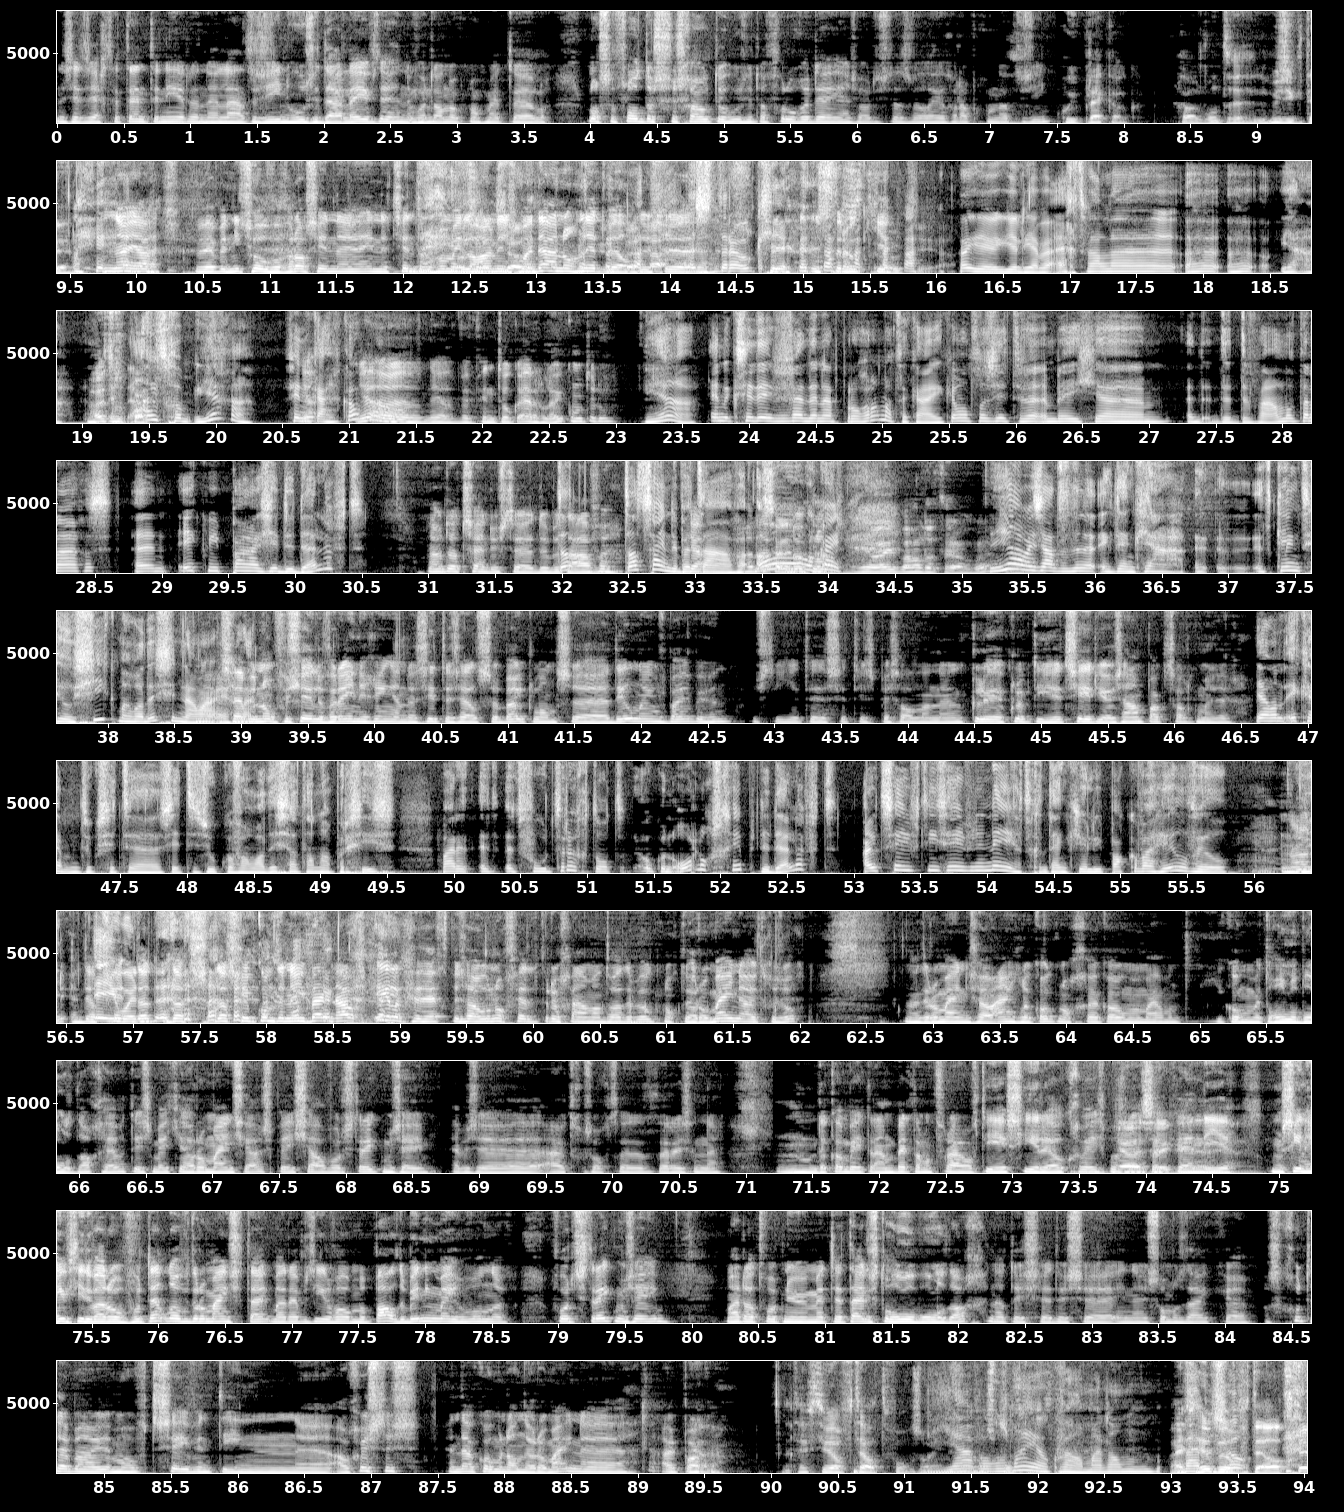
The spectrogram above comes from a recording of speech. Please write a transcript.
En dan zetten ze echt de tenten neer en eh, laten zien hoe ze daar leefden. En er Mhm. wordt dan ook nog met eh, lo- losse vlodders geschoten, hoe ze dat vroeger deden en zo. Dus dat is wel heel grappig om dat te zien. Goeie plek ook. Gewoon rond de, de muziektent. nou ja, we hebben niet zoveel gras in, eh, in het centrum van Middelharnis, maar daar nog net wel. Dus eh, Een strookje. een strookje. Oh, jullie hebben echt wel, eh, eh, eh, ja... een- Uitgepakt. uitge- ja, vind ik eigenlijk ook ja, wel. ja, we vinden het ook erg leuk om te doen. Ja, en ik zit even verder naar het programma te kijken, want dan zitten we een beetje eh, de, de, de vaandeldragers en Equipage de Delft. Nou, dat zijn dus de, de Dat, Bataven. dat zijn de Bataven. Oh, dat zijn oh, de oké. Ja, we hadden het erover. Ja, we zaten er net. Ik denk, ja, eh, eh, het klinkt heel chic, maar wat is dit nou Ja, ze eigenlijk? hebben een officiële vereniging en daar zitten zelfs eh, buitenlandse deelnemers bij bij hun. Dus die, het, is, het is best wel een, een club die het serieus aanpakt, zal ik maar zeggen. Ja, want ik heb natuurlijk zitten, zitten zoeken van wat is dat dan nou precies. Maar het, het, het voert terug tot ook een oorlogsschip, de Delft, uit 1797. Ik denk, jullie pakken wel heel veel. Nou, dat, schip, dat, dat, dat schip komt er niet bij. Nou, eerlijk gezegd, we zouden nog verder teruggaan, want we hadden ook nog de Romeinen uitgezocht. Nou, de Romeinen zouden eigenlijk ook nog eh, komen, maar want die komen met de Hollebolle dag. Hè, want het is een beetje een Romeins jaar, speciaal voor het streekmuseum. Hebben ze eh, uitgezocht. eh, dat er is een, mm, dat kan beter aan Bertrand vragen of die is hier ook geweest. begrijp ik. zeker, En ja, die, ja, ja. Misschien heeft hij er wel over verteld over de Romeinse tijd, maar daar hebben ze in ieder geval een bepaalde binding mee gevonden voor het streekmuseum. Maar dat wordt nu met, eh, tijdens de Hollebolle dag. En dat is eh, dus eh, in Sommersdijk, als ik het goed heb, in mijn hoofd 17 eh, augustus. En daar komen dan de Romeinen uitpakken. Ja. Dat heeft hij wel verteld, volgens mij. Ja, de volgens mij ook wel. Maar dan. Hij heeft heel veel verteld.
